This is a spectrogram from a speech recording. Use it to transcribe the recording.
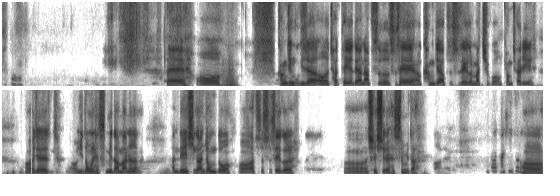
갔다 와. 네, 어, 강진구 기자 어, 자택에 대한 압수수색, 어, 강제 압수수색을 마치고 경찰이 어, 이제 어, 이동을 했습니다만은 한 4시간 정도 어, 압수수색을 어, 실시를 했습니다. 어,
